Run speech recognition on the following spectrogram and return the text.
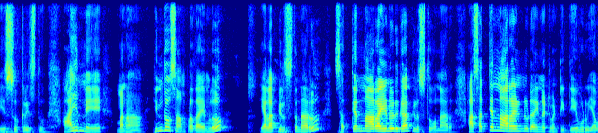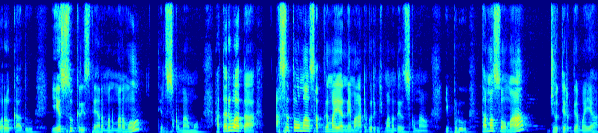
యేసుక్రీస్తు. ఆయన్నే మన హిందూ సాంప్రదాయంలో ఎలా పిలుస్తున్నారు? సత్యనారాయణుడిగా పిలుస్తూ ఉన్నారు. ఆ సత్యనారాయణుడు అయినటువంటి దేవుడు ఎవరో కాదు యేసుక్రీస్తే అని మనం మనము తెలుసుకున్నాము. ఆ తరువాత అసతోమ సద్గమయ అనే మాట గురించి మనం తెలుసుకున్నాం. ఇప్పుడు తమసోమ జ్యోతిర్గమయ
